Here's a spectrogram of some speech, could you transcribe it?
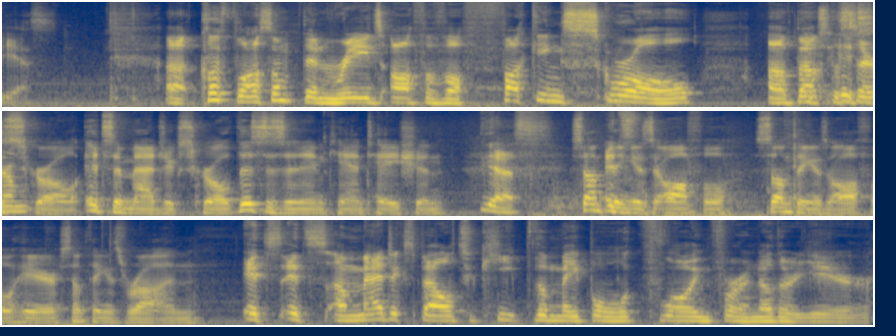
Yes. Uh, Cliff Blossom then reads off of a fucking scroll about It's, the it's a ceremony. scroll. It's a magic scroll. This is an incantation. Yes. Something is awful. Something is awful here. Something is rotten. It's it's a magic spell to keep the maple flowing for another year.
